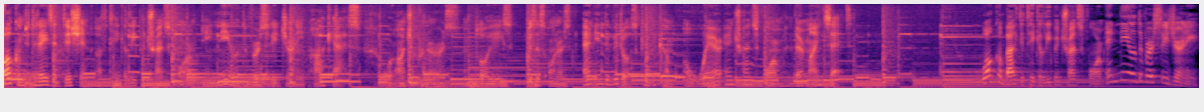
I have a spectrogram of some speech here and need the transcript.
Welcome to today's edition of Take a Leap and Transform, a neurodiversity journey podcast, where entrepreneurs, employees, business owners, and individuals can become aware and transform their mindset. Welcome back to Take a Leap and Transform, a neurodiversity journey.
